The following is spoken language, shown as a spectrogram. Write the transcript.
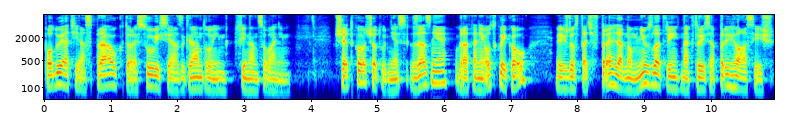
podujatia a správ, ktoré súvisia s grantovým financovaním. Všetko, čo tu dnes zaznie, vrátanie odklikov, vieš dostať v prehľadnom newsletteri, na ktorý sa prihlásíš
